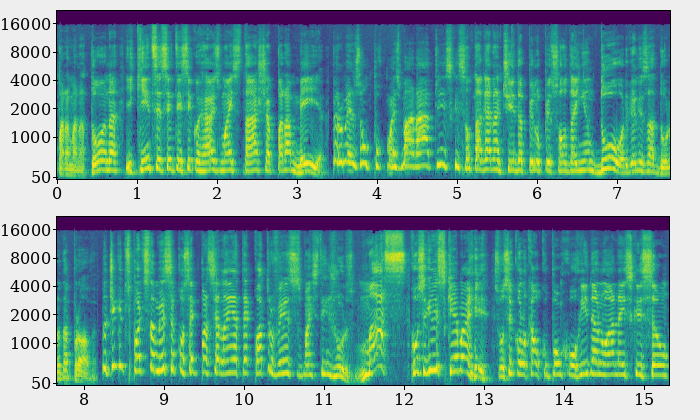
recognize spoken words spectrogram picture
para maratona e 565 reais mais taxa para meia. Pelo menos é um pouco mais barato e a inscrição está garantida pelo pessoal da Yandu, organizadora da prova. No Ticket Sports também você consegue parcelar em até quatro vezes, mas tem juros. Mas, conseguiu o esquema aí. Se você colocar o cupom Corrida no ar na inscrição,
